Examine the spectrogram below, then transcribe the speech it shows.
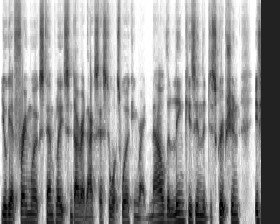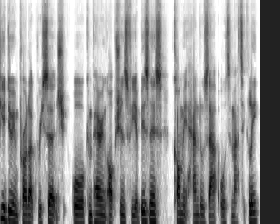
You'll get frameworks, templates, and direct access to what's working right now. The link is in the description. If you're doing product research or comparing options for your business, Comet handles that automatically.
